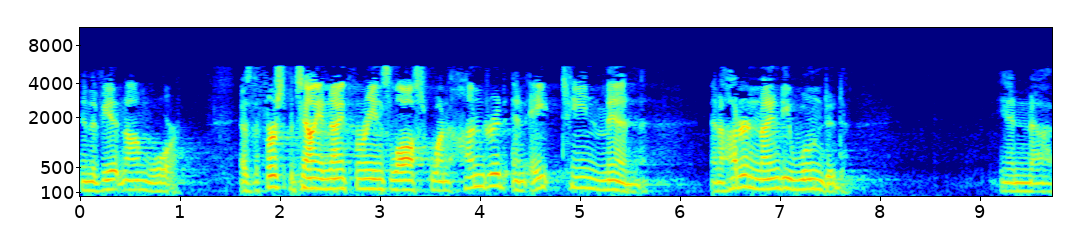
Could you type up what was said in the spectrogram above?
in the Vietnam War, as the 1st Battalion, 9th Marines lost 118 men and 190 wounded in, uh,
